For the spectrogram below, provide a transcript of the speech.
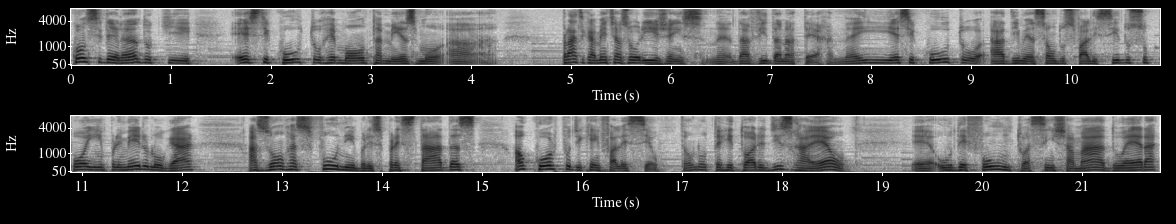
considerando que este culto remonta mesmo a praticamente as origens né, da vida na Terra, né? E esse culto à dimensão dos falecidos supõe, em primeiro lugar, as honras fúnebres prestadas ao corpo de quem faleceu. Então, no território de Israel, é, o defunto, assim chamado, era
